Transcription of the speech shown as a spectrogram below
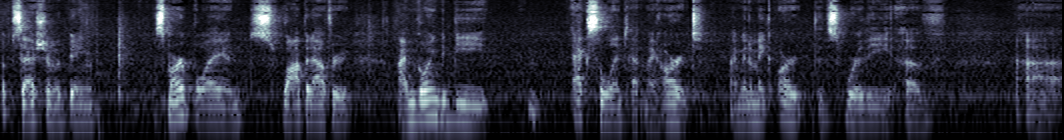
obsession with being a smart boy and swap it out for I'm going to be excellent at my art. I'm going to make art that's worthy of uh,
